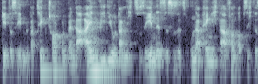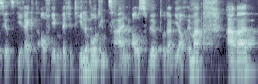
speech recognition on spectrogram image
geht es eben über TikTok. Und wenn da ein Video dann nicht zu sehen ist, ist es jetzt unabhängig davon, ob sich das jetzt direkt auf irgendwelche Televoting-Zahlen auswirkt oder wie auch immer. Aber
